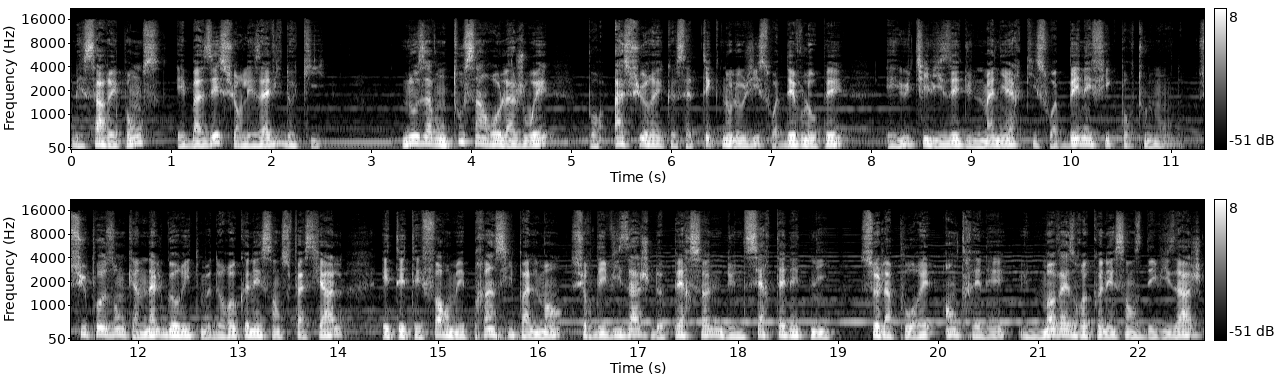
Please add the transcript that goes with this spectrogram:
mais sa réponse est basée sur les avis de qui? Nous avons tous un rôle à jouer pour assurer que cette technologie soit développée et utilisée d'une manière qui soit bénéfique pour tout le monde. Supposons qu'un algorithme de reconnaissance faciale ait été formé principalement sur des visages de personnes d'une certaine ethnie. Cela pourrait entraîner une mauvaise reconnaissance des visages,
